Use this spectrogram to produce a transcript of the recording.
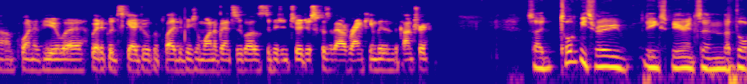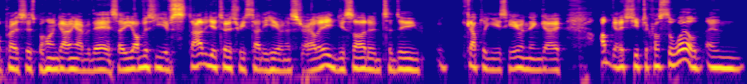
um, point of view, where we had a good schedule, could play Division One events as well as Division Two, just because of our ranking within the country. So, talk me through the experience and the thought process behind going over there. So, you, obviously, you've started your tertiary study here in Australia. You decided to do a couple of years here and then go, I'm going to shift across the world and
